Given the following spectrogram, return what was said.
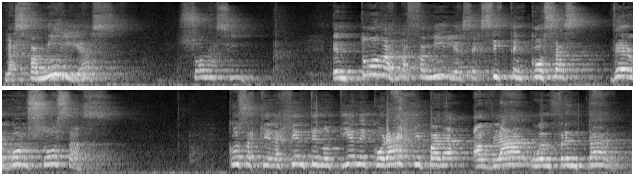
Las familias son así. En todas las familias existen cosas vergonzosas, cosas que la gente no tiene coraje para hablar o enfrentar.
